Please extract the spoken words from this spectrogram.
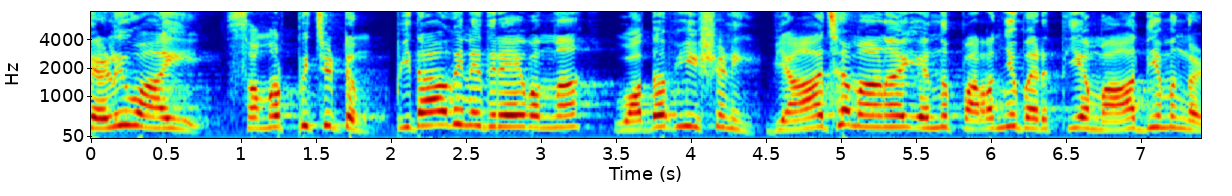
തെളിവായി സമർപ്പിച്ചിട്ടും പിതാവിനെതിരെ വന്ന വധഭീഷണി വ്യാജമാണ് എന്ന് പറഞ്ഞു പരത്തിയ മാധ്യമങ്ങൾ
